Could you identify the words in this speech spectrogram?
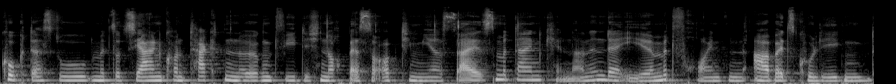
guck, dass du mit sozialen Kontakten irgendwie dich noch besser optimierst, sei es mit deinen Kindern in der Ehe, mit Freunden, Arbeitskollegen.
